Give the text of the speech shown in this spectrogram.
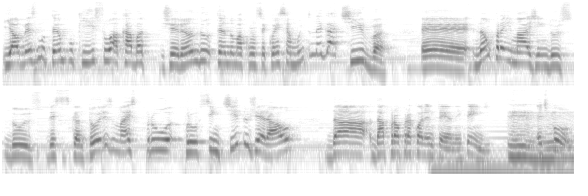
e ao mesmo tempo que isso acaba gerando tendo uma consequência muito negativa é, não para a imagem dos, dos, desses cantores, mas para o sentido geral da, da própria quarentena, entende? Uhum. É tipo,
